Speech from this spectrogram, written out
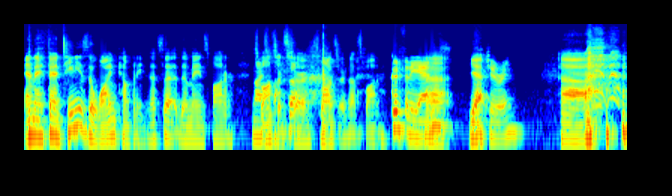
And the Fantini is the wine company. That's the, the main sponsor. Nice sponsor, sponsor. sorry, sponsor, not sponsor. good for the ends. Uh, yeah. during. Uh,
